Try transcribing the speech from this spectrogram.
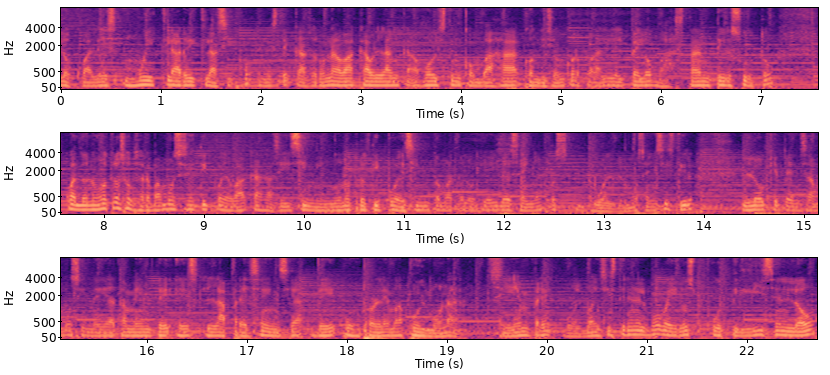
lo cual es muy claro y clásico. En este caso era una vaca blanca Holstein con baja condición corporal y el pelo bastante hirsuto. Cuando nosotros observamos ese tipo de vacas así sin ningún otro tipo de sintomatología y de seña, pues volvemos a insistir, lo que pensamos inmediatamente es la presencia de un problema pulmonar. Siempre, vuelvo a insistir en el bovirus, utilícenlo,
